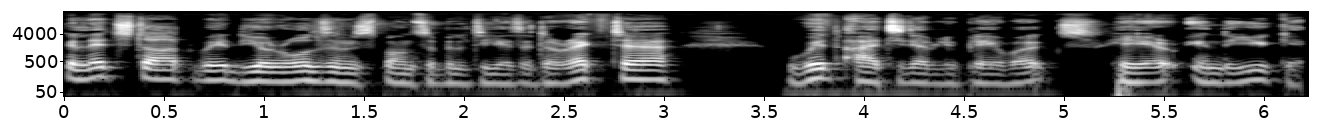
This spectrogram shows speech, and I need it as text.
Okay, let's start with your roles and responsibility as a director with ITW Playworx here in the UK.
